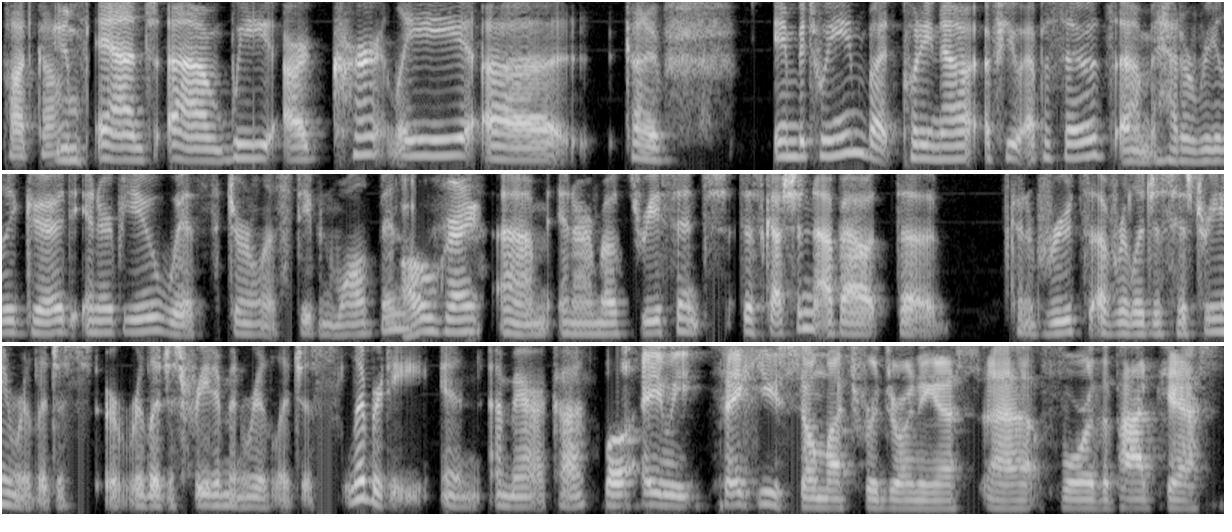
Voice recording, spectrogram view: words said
podcast. Imp- and um, we are currently uh, kind of in between, but putting out a few episodes. Um, had a really good interview with journalist Steven Waldman. Oh, great. Um, in our most recent discussion about the kind of roots of religious history and religious religious freedom and religious liberty in America. Well, Amy, thank you so much for joining us uh, for the podcast,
